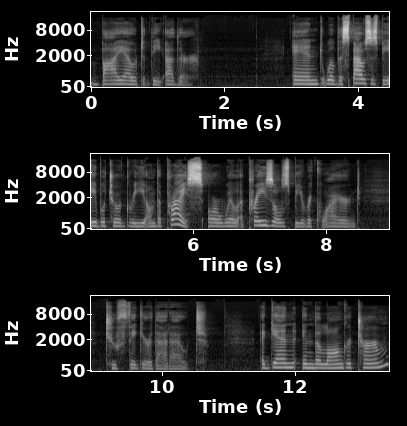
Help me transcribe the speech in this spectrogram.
buy out the other? And will the spouses be able to agree on the price, or will appraisals be required to figure that out? Again, in the longer term,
